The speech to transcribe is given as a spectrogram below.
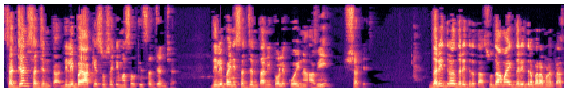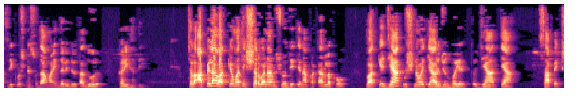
સજ્જન, સજ્જનતા. દિલીપભાઈ આખી સોસાયટીમાં સૌથી સજ્જન છે. દિલીપભાઈની સજ્જનતાની તોલે કોઈ ના આવી શકે. દરિદ્ર દરિદ્રતા. સુદામા એક દરિદ્ર બ્રાહ્મણ હતા. શ્રી કૃષ્ણે સુદામાની દરિદ્રતા દૂર કરી હતી. ચલો, આપેલા વાક્યોમાંથી સર્વનામ શોધી તેના પ્રકાર લખો. વાક્ય, જ્યાં કૃષ્ણ હોય ત્યાં અર્જુન હોય તો જ્યાં ત્યાં સાપેક્ષ.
